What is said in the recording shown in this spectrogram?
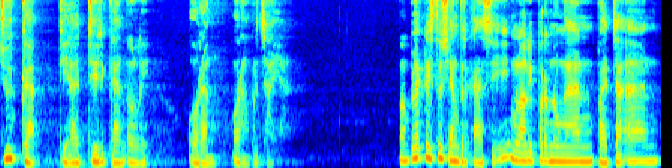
juga dihadirkan oleh orang-orang percaya. Mempelai Kristus yang terkasih melalui perenungan, bacaan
